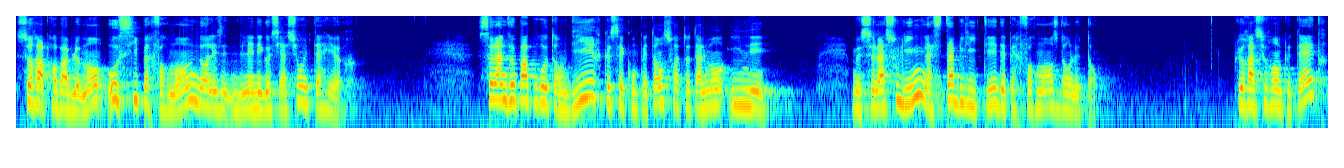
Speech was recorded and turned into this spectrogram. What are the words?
sera probablement aussi performante dans les, négociations ultérieures. Cela ne veut pas pour autant dire que ces compétences soient totalement innées, mais cela souligne la stabilité des performances dans le temps. Plus rassurant peut-être,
